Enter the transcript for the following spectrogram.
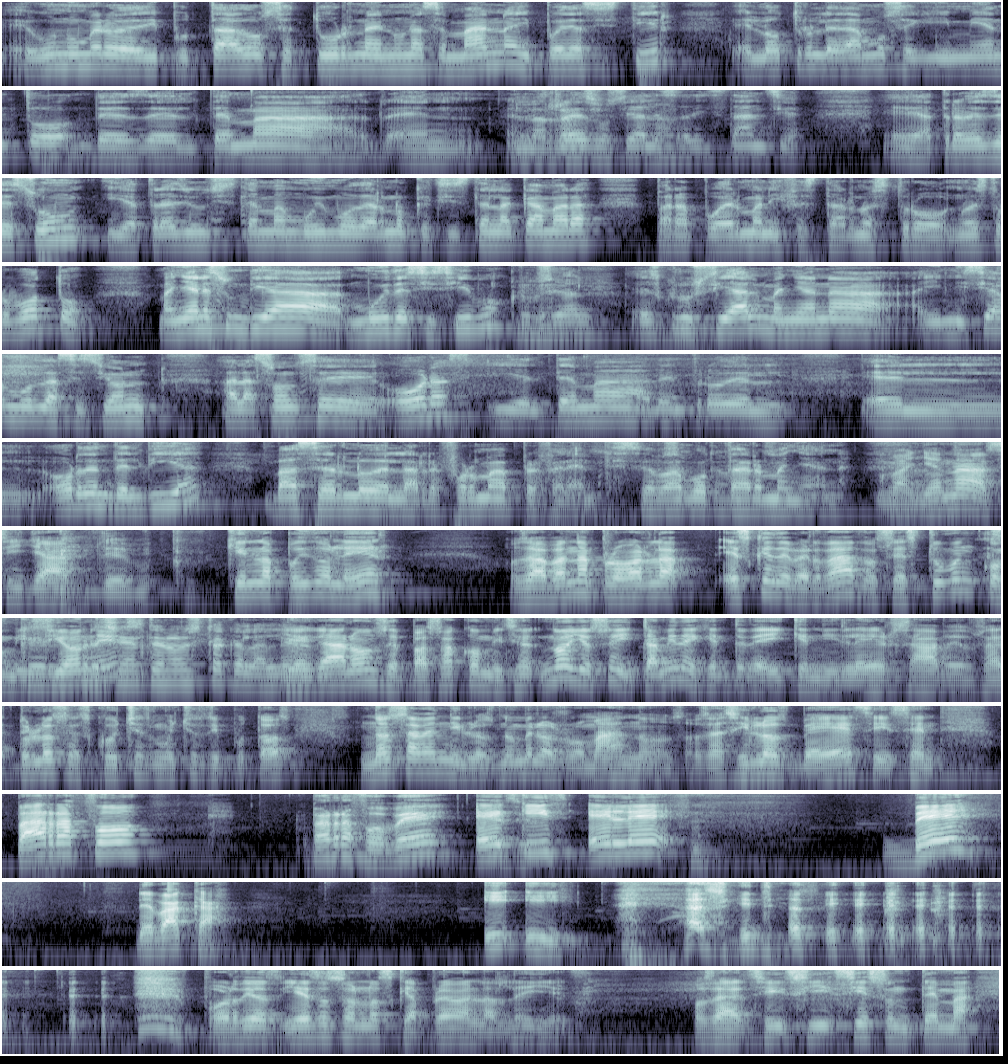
Eh, un número de diputados se turna en una semana y puede asistir el otro le damos seguimiento desde el tema en, las redes sociales a distancia, eh, a través de Zoom y a través de un sistema muy moderno que existe en la Cámara para poder manifestar nuestro, nuestro voto. Mañana es un día muy decisivo. Crucial. Es crucial. Mañana iniciamos la sesión a las 11 horas y el tema dentro del el orden del día va a ser lo de la reforma preferente. Se va a votar mañana. Mañana, sí, ya. ¿Quién lo ha podido leer? O sea, van a aprobarla. Es que de verdad, o sea, estuvo en comisiones. Que no que la lea. Llegaron, se pasó a comisión. No, yo sé, y también hay gente de ahí que ni leer sabe. O sea, tú los escuchas, muchos diputados, no saben ni los números romanos. O sea, sí los ves y dicen párrafo. Párrafo B. X, L, B de vaca. I, I. así, así. Por Dios, y esos son los que aprueban las leyes. O sea, sí, sí, sí es un tema.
